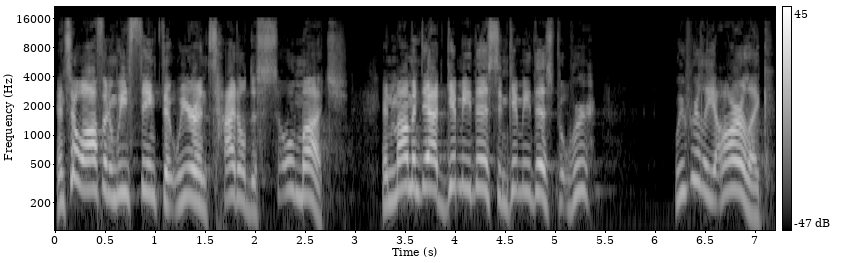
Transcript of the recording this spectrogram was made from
And so often we think that we are entitled to so much. And mom and dad, give me this and give me this, but we're we really are like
